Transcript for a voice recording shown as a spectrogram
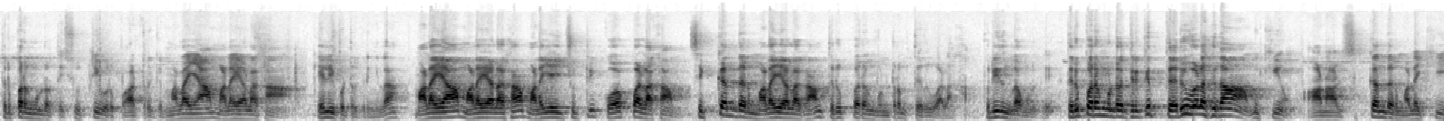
திருப்பரங்குன்றத்தை சுற்றி ஒரு பாட்டு இருக்குது மலையாம் மலையழகான் கேள்விப்பட்டிருக்கிறீங்களா? மலையாம் மலையழகாம் மலையை சுற்றி கோப்பழகாம். சிக்கந்தர் மலையழகாம் திருப்பரங்குன்றம் தெருவழகாம். புரியுதுங்களா உங்களுக்கு? திருப்பரங்குன்றத்திற்கு தெருவழகு தான் முக்கியம். ஆனால் சிக்கந்தர் மலைக்கு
